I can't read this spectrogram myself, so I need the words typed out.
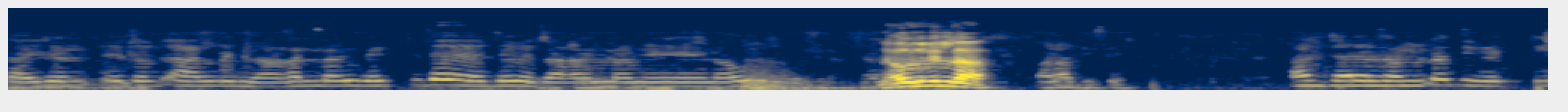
তাই জন্য এটা আল্লাহ জাহান্নামী ব্যক্তিদের দেবে জাহান্নামে নাউজ নাউজুবিল্লাহ আর যারা জান্নাতি ব্যক্তি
